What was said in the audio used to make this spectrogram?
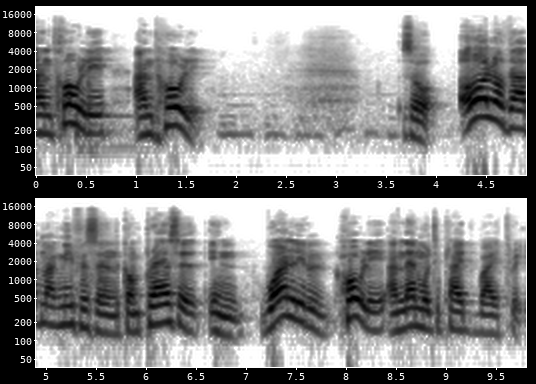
and holy and holy. So, all of that magnificent compressed in one little holy and then multiplied by three.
